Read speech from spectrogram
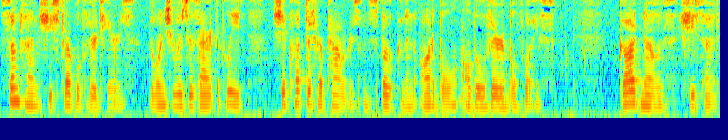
Sometimes she struggled with her tears, but when she was desired to plead, she collected her powers and spoke in an audible, although variable voice. God knows, she said,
